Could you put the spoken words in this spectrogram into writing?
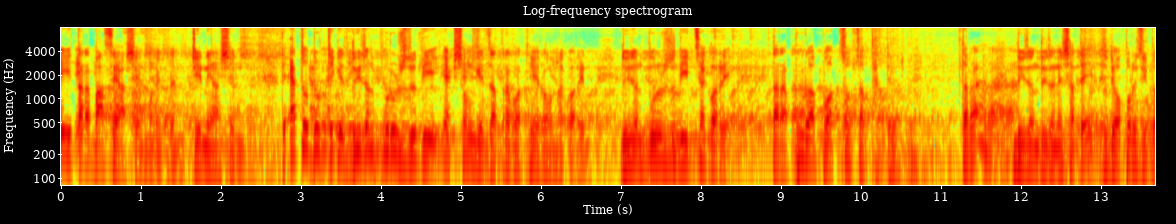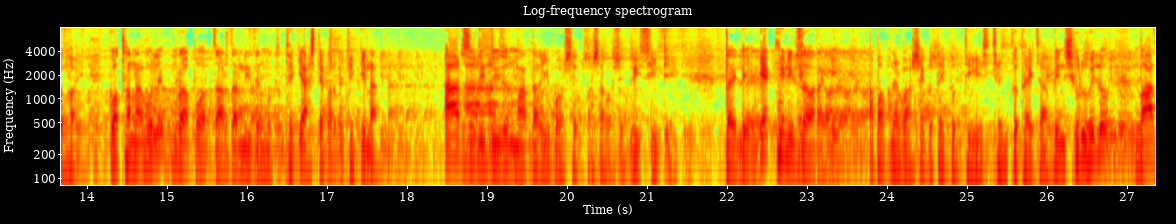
এই তারা বাসে আসেন, মনে করেন, ট্রেনে আসেন। তো এত দূর থেকে দুইজন পুরুষ যদি একসঙ্গে যাত্রাপথে রওনা করেন, দুইজন পুরুষ যদি ইচ্ছা করে, তারা পুরা পথ চুপচাপ থাকতে পারবে। তারা দুইজন দুইজনের সাথে যদি অপরিচিত হয়, কথা না বলে পুরা পথ যার যার নিজের মতো থেকে আসতে পারবে, ঠিক কি না আর যদি দুইজন মাতারই বসেন পাশাপাশি দুই সিটে, তাইলে এক মিনিট যাওয়ার আগে আপ আপনার বাসা কোথায় কোথেকে এসছেন, কোথায় যাবেন? শুরু হইল বাস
